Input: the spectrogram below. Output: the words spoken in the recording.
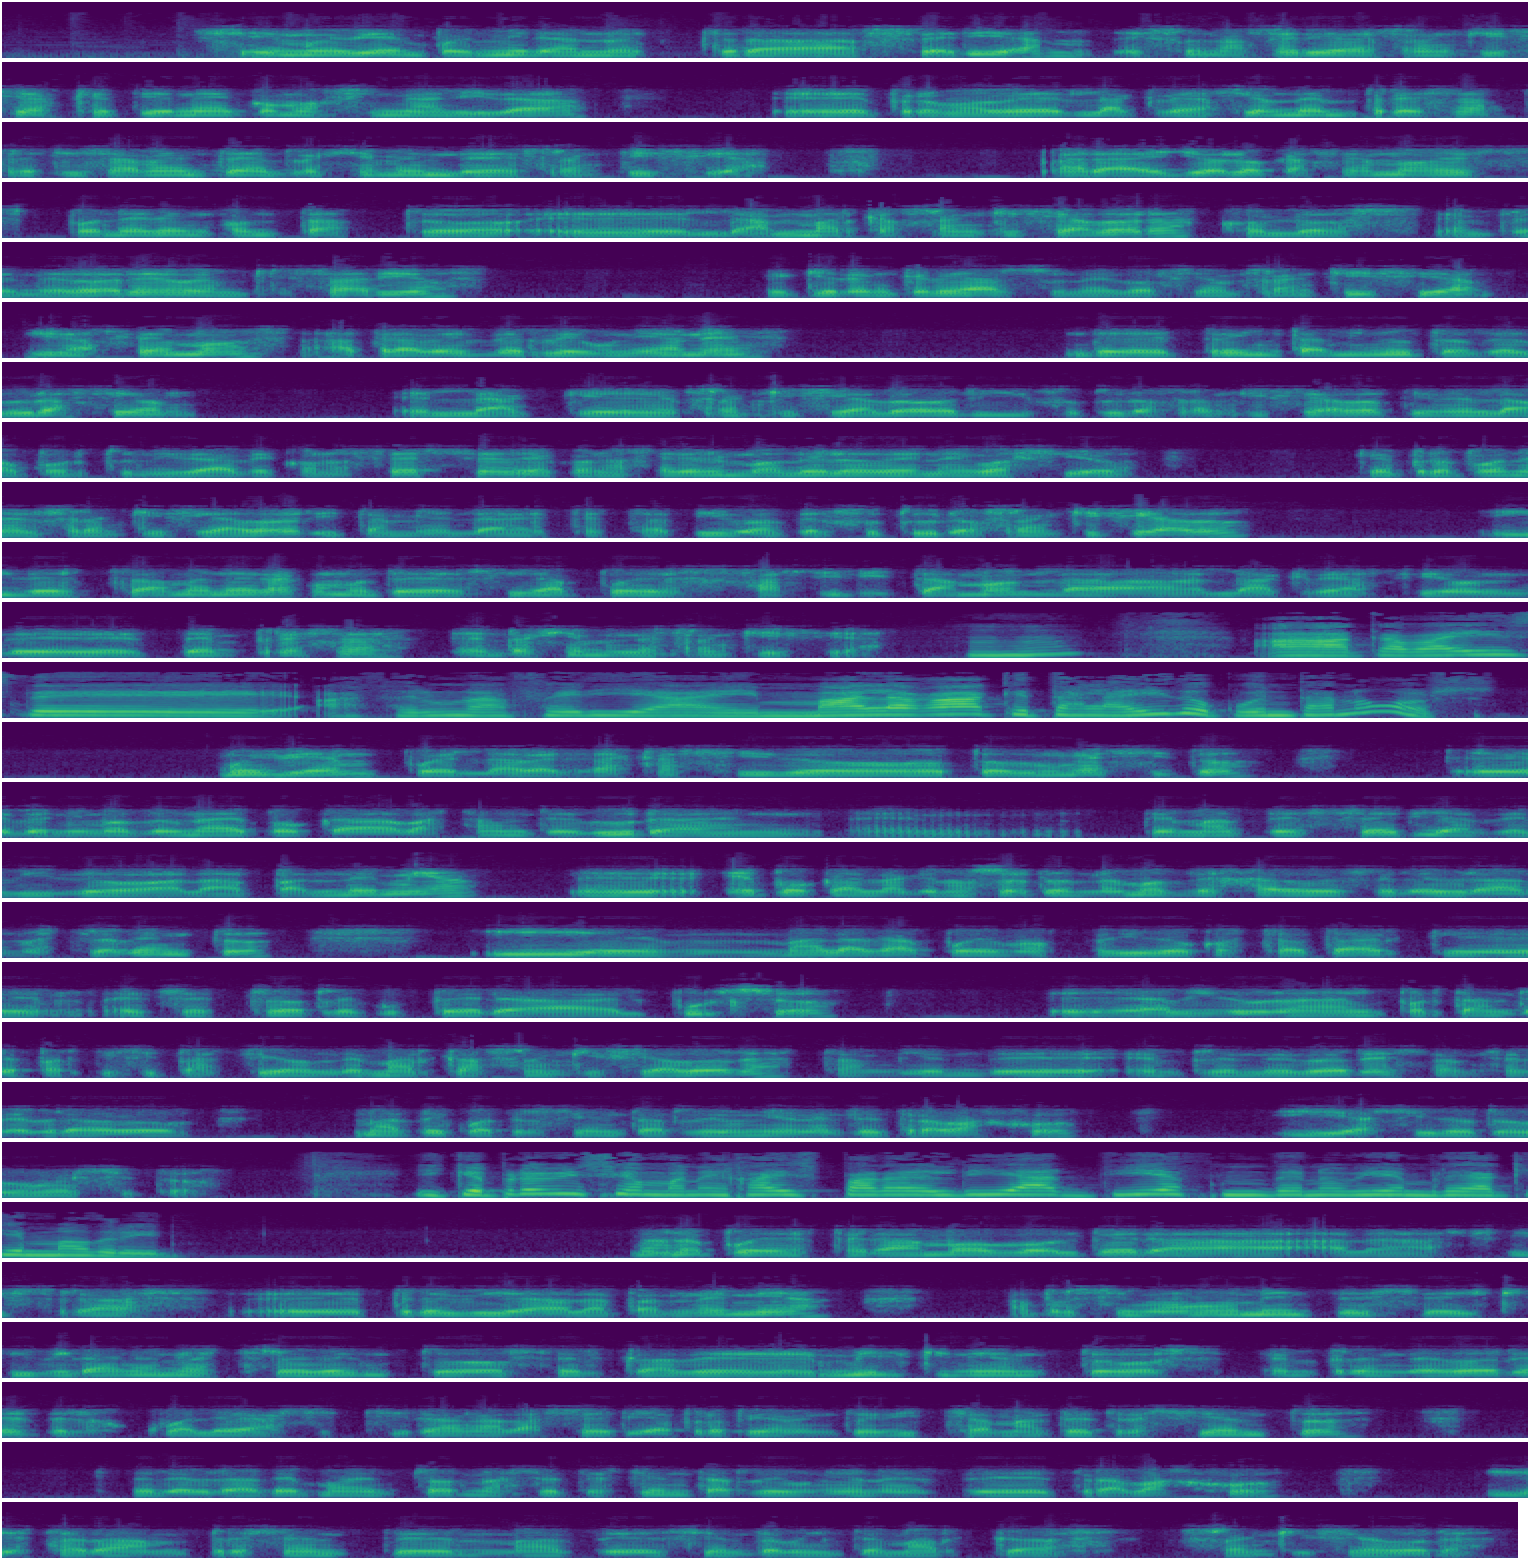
Sí, muy bien. Pues mira, nuestra feria es una feria de franquicias que tiene como finalidad eh, promover la creación de empresas precisamente en régimen de franquicia. Para ello lo que hacemos es poner en contacto eh, las marcas franquiciadoras con los emprendedores o empresarios que quieren crear su negocio en franquicia y lo hacemos a través de reuniones de 30 minutos de duración en la que franquiciador y futuro franquiciado tienen la oportunidad de conocerse, de conocer el modelo de negocio que propone el franquiciador y también las expectativas del futuro franquiciado y de esta manera, como te decía, pues facilitamos la, creación de, empresas en régimen de franquicia. Acabáis de hacer una feria en Málaga. ¿Qué tal ha ido? Cuéntanos. Muy bien, pues la verdad es que ha sido todo un éxito. Eh, venimos de una época bastante dura en, temas de ferias debido a la pandemia, eh, época en la que nosotros no hemos dejado de celebrar nuestro evento y en Málaga pues hemos podido constatar que el sector recupera el pulso, eh, ha habido una importante participación de marcas franquiciadoras, también de emprendedores. Han celebrado más de 400 reuniones de trabajo y ha sido todo un éxito. ¿Y qué previsión manejáis para el día 10 de noviembre aquí en Madrid? Bueno, pues esperamos volver a, las cifras eh, previas a la pandemia. Aproximadamente se inscribirán en nuestro evento cerca de 1.500 emprendedores, de los cuales asistirán a la feria propiamente dicha más de 300 celebraremos en torno a 700 reuniones de trabajo y estarán presentes más de 120 marcas franquiciadoras.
